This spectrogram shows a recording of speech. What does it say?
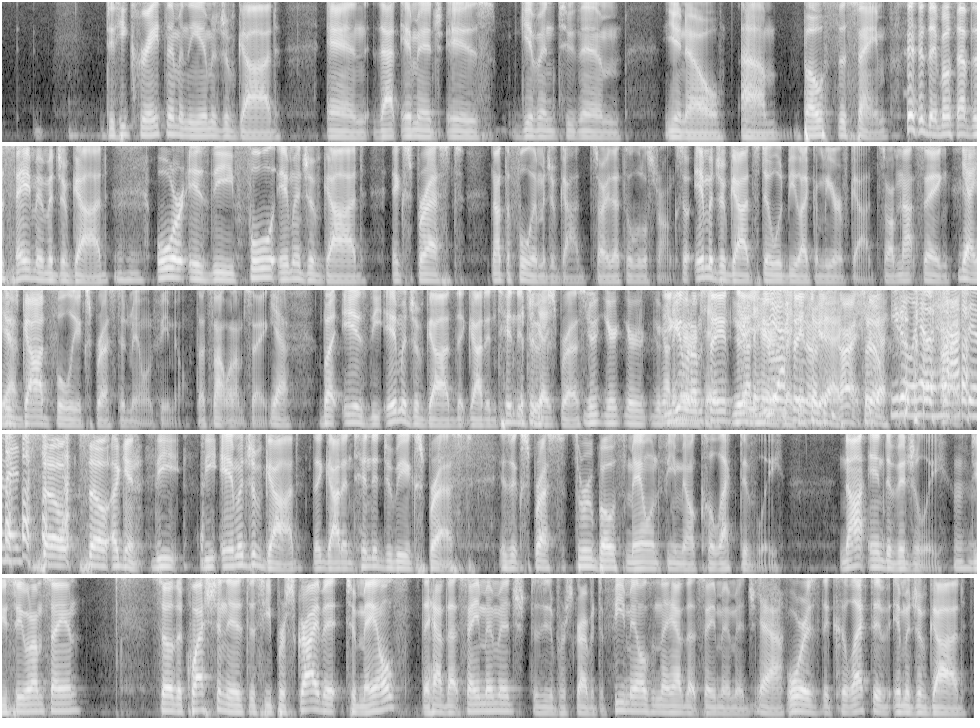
did He create them in the image of God, and that image is given to them, you know. Um, both the same. they both have the same image of God. Mm-hmm. Or is the full image of God expressed, not the full image of God, sorry, that's a little strong. So, image of God still would be like a mirror of God. So, I'm not saying, Yeah, yeah. is God fully expressed in male and female? That's not what I'm saying. Yeah. But is the image of God that God intended It's to okay. express? You're, you're, you're, you're not You a get what I'm saying? You're Yeah, not a you get what I'm saying? It's Okay. okay. All right, It's so- okay. You don't have a half image. so so again the the image of god that god intended to be expressed is expressed through both male and female collectively not individually Mm-hmm. do you see what i'm saying so the question is does he prescribe it to males they have that same image does he prescribe it to females and they have that same image Yeah. or is the collective image of god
